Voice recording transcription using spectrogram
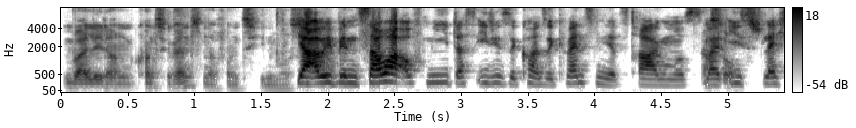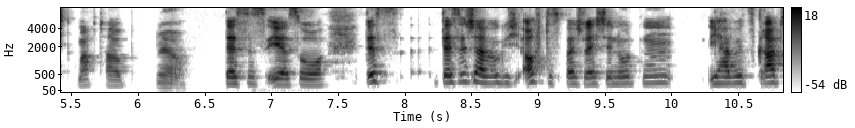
weil ich dann Konsequenzen davon ziehen muss. Ja, aber ich bin sauer auf mich, dass ich diese Konsequenzen jetzt tragen muss, weil so. ich's schlecht gemacht habe. Ja. Das ist eher so. Das das ist ja wirklich oft das bei schlechten Noten. Ich habe jetzt gerade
